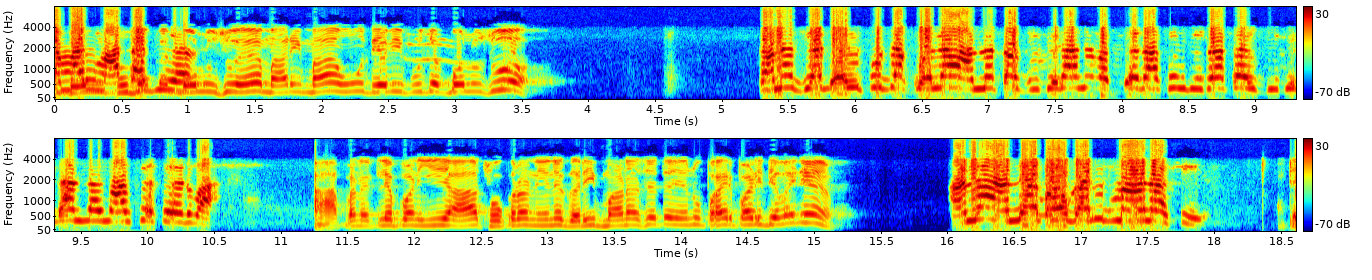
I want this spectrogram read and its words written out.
અમારી માતાજી બોલું છું એ મારી માં હું દેવી પૂજક બોલું છું. તમે જે દેવી પૂજક બોલ્યા અમે તો જીગીડાને વચ્ચે રાખીને દીધા તો જીગીડાને લઈને આવશે તેડવા. હા પણ એટલે પણ ઈ આ છોકરાને એને ગરીબ માણસ છે તો એનું પાર પાડી દેવાય ને. અમે અમે બહુ ગરીબ માણસ છીએ. તો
